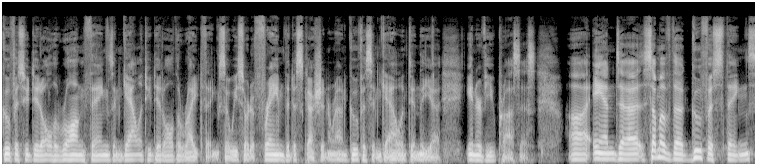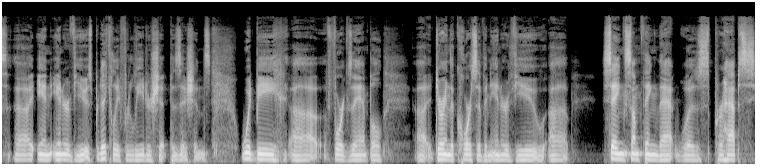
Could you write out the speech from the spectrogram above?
Goofus who did all the wrong things, and Gallant who did all the right things. So we sort of framed the discussion around Goofus and Gallant in the uh, interview process. Uh, and uh, some of the goofus things uh, in interviews, particularly for leadership positions, would be, uh, for example, uh, during the course of an interview, uh, saying something that was perhaps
